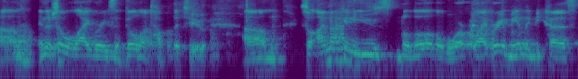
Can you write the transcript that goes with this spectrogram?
Um, and there's several libraries that build on top of the two. Um, so I'm not going to use the low-level Warp library, mainly because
